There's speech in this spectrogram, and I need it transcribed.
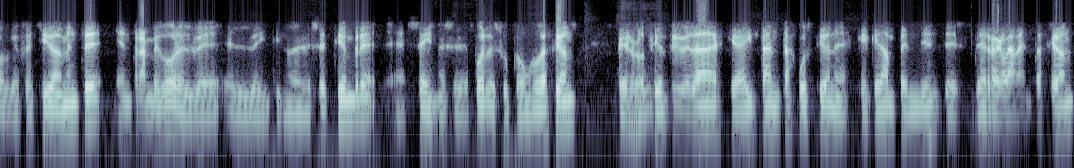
Porque efectivamente entra en vigor el, el 29 de septiembre, eh, seis meses después de su promulgación, pero lo cierto y verdad es que hay tantas cuestiones que quedan pendientes de reglamentación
